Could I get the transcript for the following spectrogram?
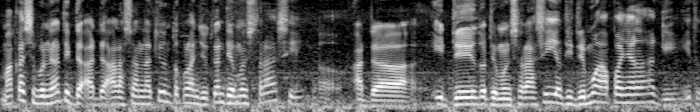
maka sebenarnya tidak ada alasan lagi untuk melanjutkan demonstrasi. Ada ide untuk demonstrasi yang didemo apanya lagi itu.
